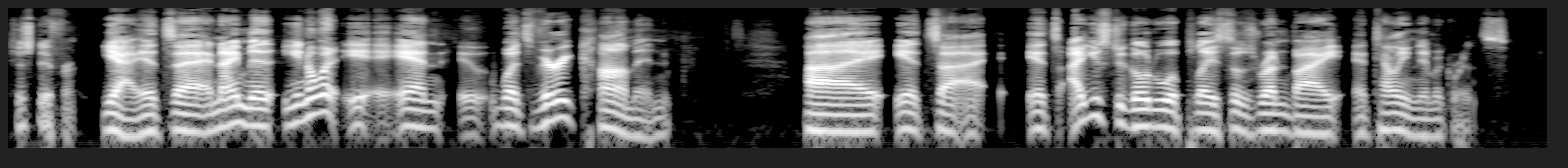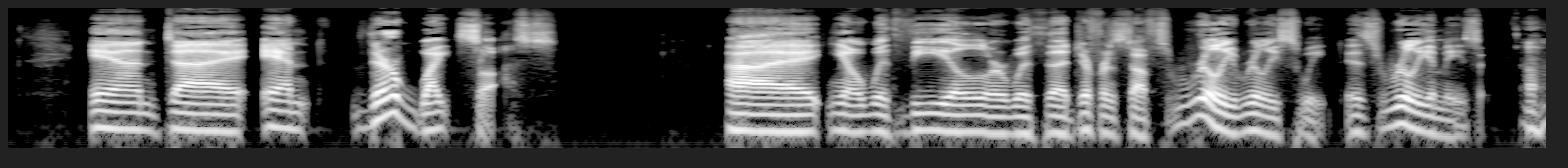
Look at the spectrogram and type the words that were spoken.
Just different. Yeah, it's uh, and I you know what and what's very common. Uh, it's uh, it's I used to go to a place that was run by Italian immigrants, and uh, and their white sauce uh, you know, with veal or with uh, different stuff. It's really, really sweet. It's really amazing. Uh-huh.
